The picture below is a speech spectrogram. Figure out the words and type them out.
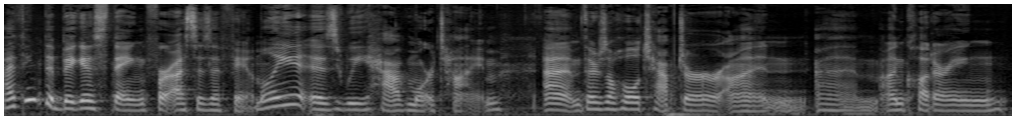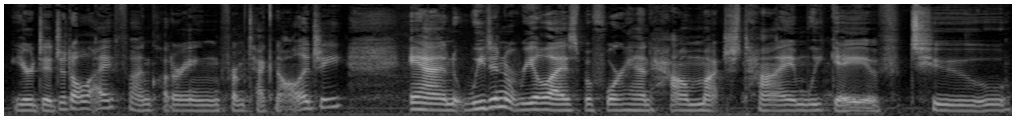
I think the biggest thing for us as a family is we have more time. Um, there's a whole chapter on um, uncluttering your digital life, uncluttering from technology. And we didn't realize beforehand how much time we gave to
